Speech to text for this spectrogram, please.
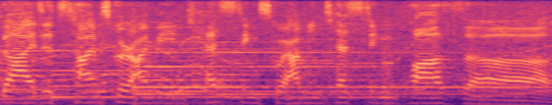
Guys, it's Times Square, I mean Testing Square, I mean Testing Plaza.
